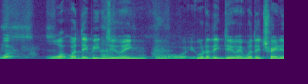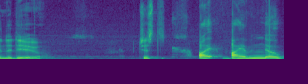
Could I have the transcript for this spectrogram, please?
what what would they be doing? What are they doing? What are they training to do? Just I I have no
